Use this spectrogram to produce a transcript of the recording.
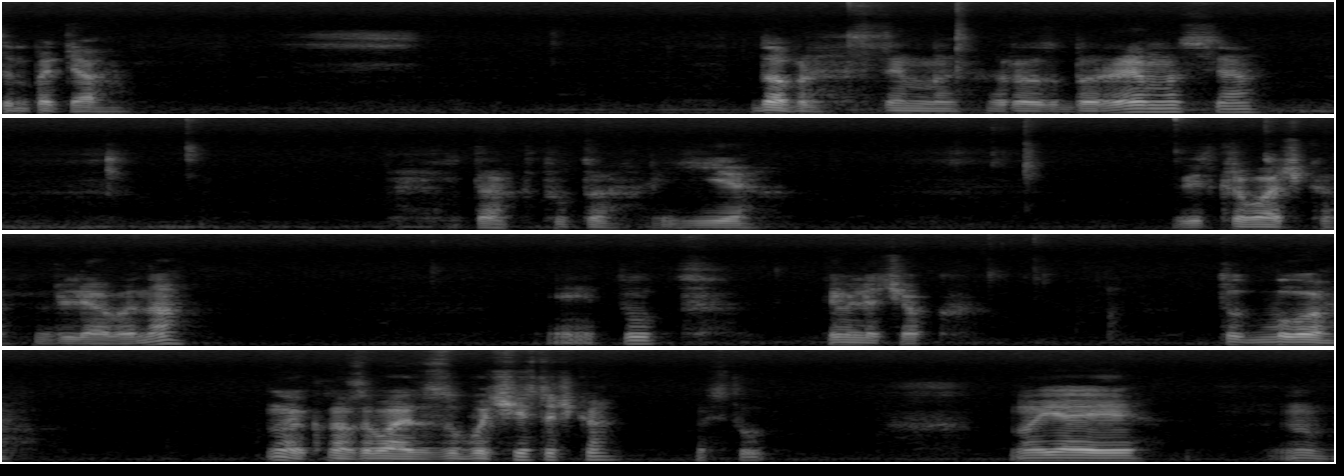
симпатяга. Добре, з цим ми розберемося. Так, тут є відкривачка для вина. І тут темлячок. Тут було, ну, як називається, зубочисточка. Ось тут. Ну я її ну,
